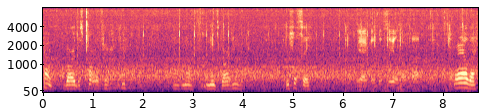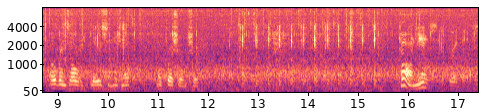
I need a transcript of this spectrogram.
Kind of guard this part up here. Okay. I don't know if it needs guarding, but we shall see. Yeah, because the seal's on top. Well, the O-ring's already loose and there's no, no pressure, I'm sure. Come on, you. Close. You're real close.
